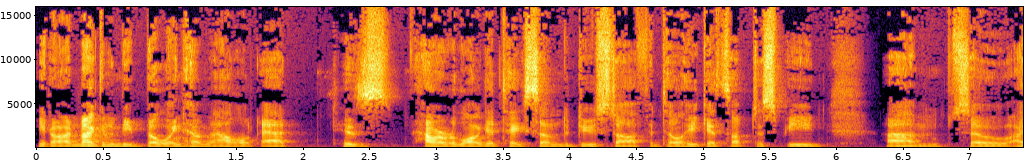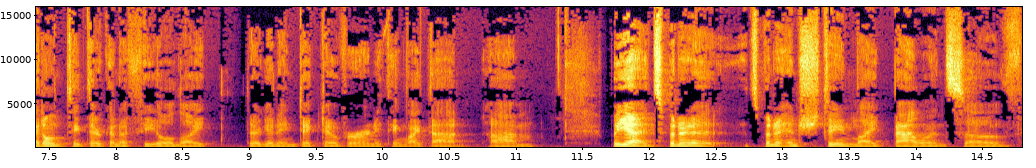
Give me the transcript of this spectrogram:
you know, I'm not going to be billing him out at his however long it takes him to do stuff until he gets up to speed. Um, so I don't think they're going to feel like they're getting dicked over or anything like that. Um, but yeah, it's been a it's been an interesting like balance of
